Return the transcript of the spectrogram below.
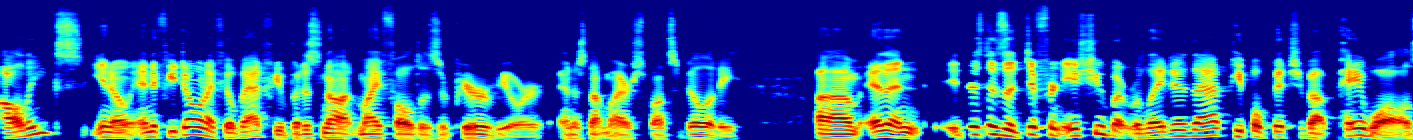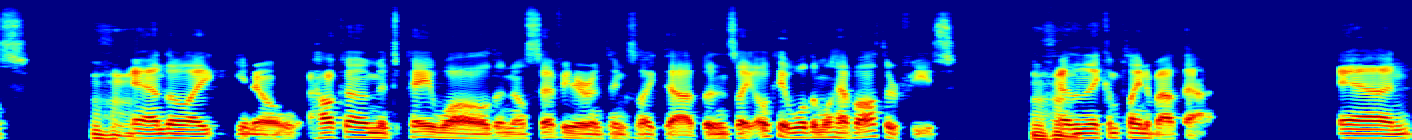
colleagues? You know, and if you don't, I feel bad for you. But it's not my fault as a peer reviewer, and it's not my responsibility. Um, and then this is a different issue, but related to that, people bitch about paywalls. Mm-hmm. And they're like, you know, how come it's paywalled and Elsevier and things like that? But it's like, okay, well, then we'll have author fees. Mm-hmm. And then they complain about that. And,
